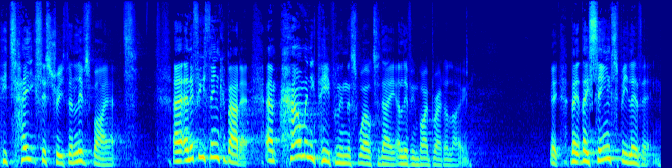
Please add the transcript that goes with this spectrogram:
he takes this truth and lives by it? Uh, and if you think about it, um, how many people in this world today are living by bread alone? They, they seem to be living,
